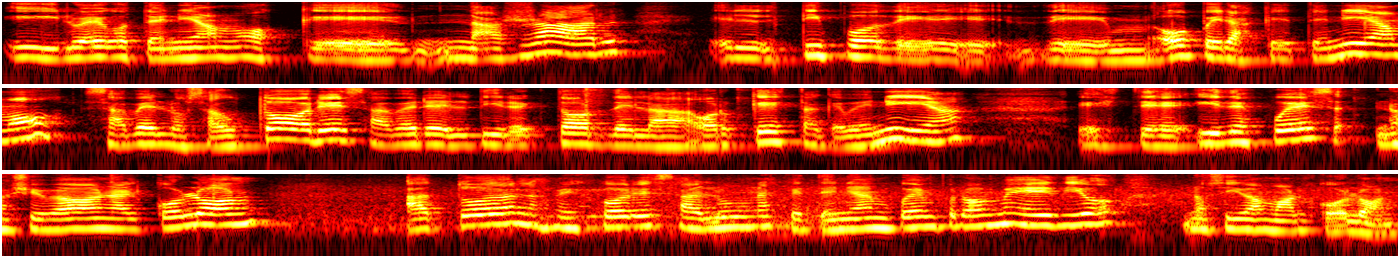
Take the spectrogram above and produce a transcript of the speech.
y luego teníamos que narrar el tipo de, óperas que teníamos, saber los autores, saber el director de la orquesta que venía, este, y después nos llevaban al Colón a todas las mejores alumnas que tenían buen promedio, nos íbamos al Colón.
